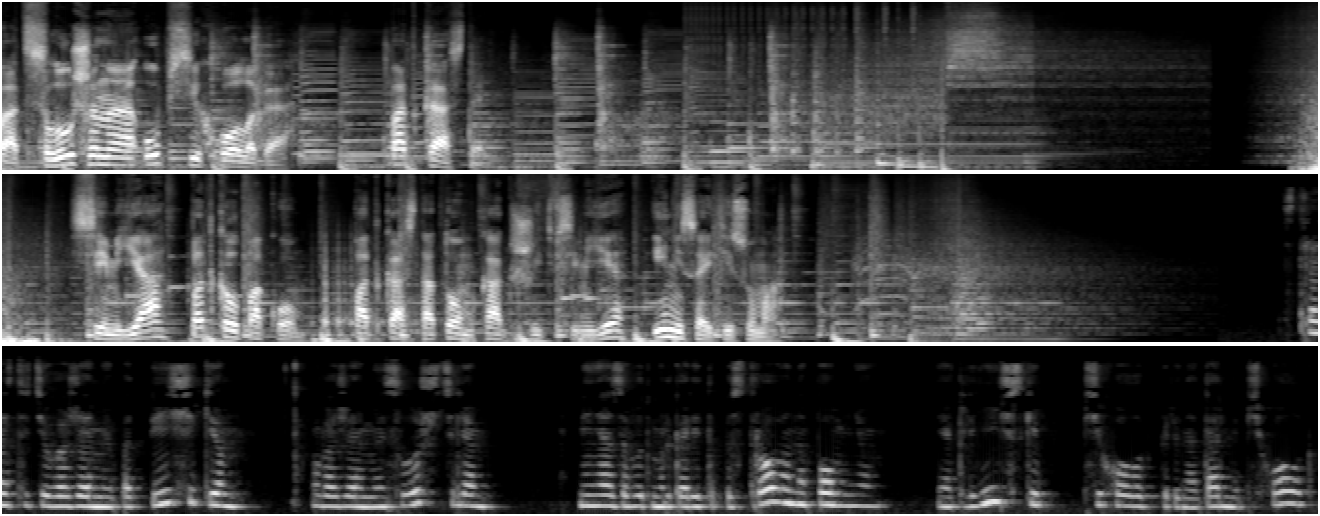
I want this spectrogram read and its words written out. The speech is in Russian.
Подслушано у психолога. Подкасты. Семья под колпаком. Подкаст о том, как жить в семье и не сойти с ума. Здравствуйте, уважаемые подписчики, уважаемые слушатели. Меня зовут Маргарита Быстрова, напомню. Я клинический психолог, перинатальный психолог,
